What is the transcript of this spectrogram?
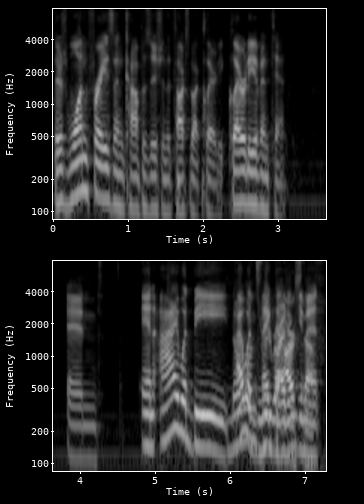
There's one phrase in composition that talks about clarity, clarity of intent. And And I would be No I would make the argument stuff.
